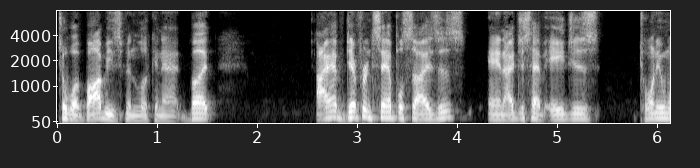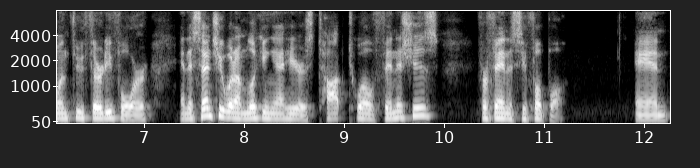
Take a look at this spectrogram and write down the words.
to what Bobby's been looking at, but I have different sample sizes and I just have ages 21 through 34. And essentially, what I'm looking at here is top 12 finishes for fantasy football. And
